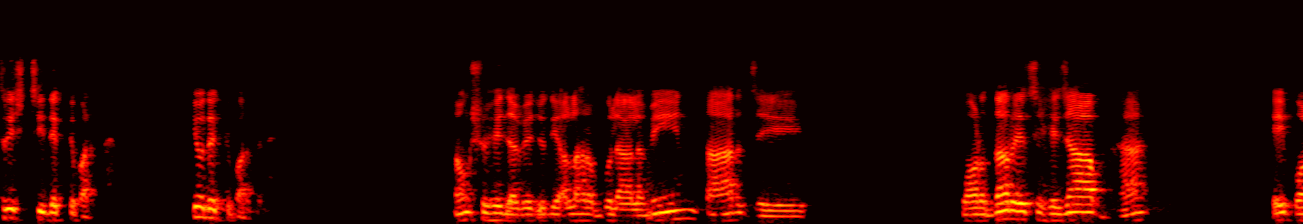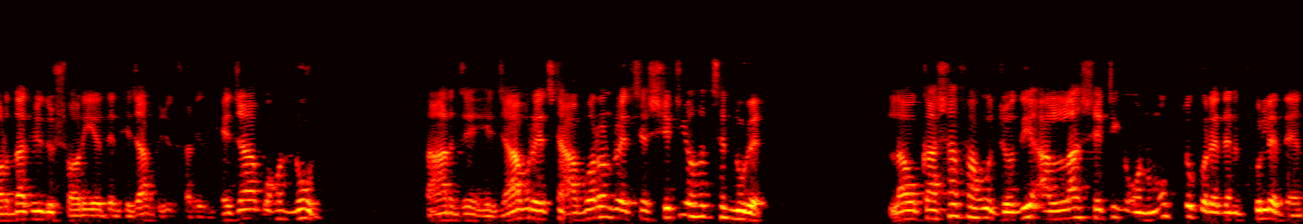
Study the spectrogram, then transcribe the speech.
সৃষ্টি দেখতে পারে না। কেউ দেখতে পারবে না। ধ্বংস হয়ে যাবে যদি আল্লাহ রব্বুল আলমিন তার যে পর্দা রয়েছে, হেজাব হ্যাঁ? এই পর্দাকে যদি সরিয়ে দেন, হেজাবকে যদি সরিয়ে দেন হেজাব ও নূর। তার যে হেজাব রয়েছে, আবরণ রয়েছে, সেটিও হচ্ছে নূরের। লাউকাশাফাহু যদি আল্লাহ সেটিকে উন্মুক্ত করে দেন, খুলে দেন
